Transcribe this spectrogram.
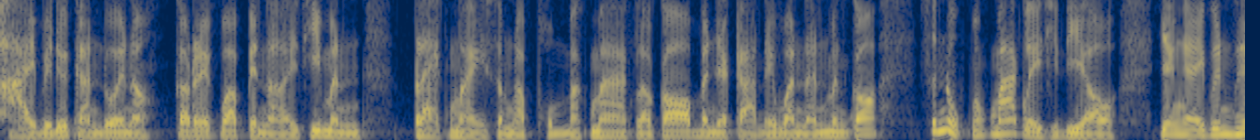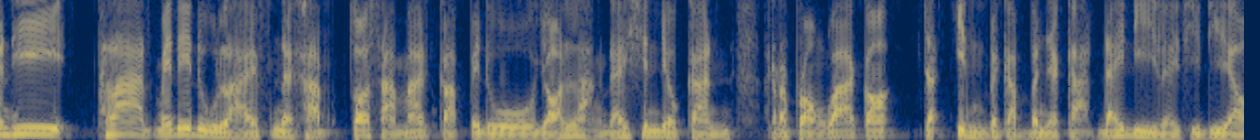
ทายไปด้วยกันด้วยเนาะก็เรียกว่าเป็นอะไรที่มันแปลกใหม่สำหรับผมมากๆ แล้วก็บรรยากาศในวันนั้นมันก็สนุกมากๆเลยทีเดียว ยังไงเพื่อนๆที่พลาดไม่ได้ดูไลฟ์นะครับก็สามารถกลับไปดูย้อนหลังได้เช่นเดียวกัน รับรองว่าก็จะอินไปกับบรรยากาศได้ดีเลยทีเดียว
